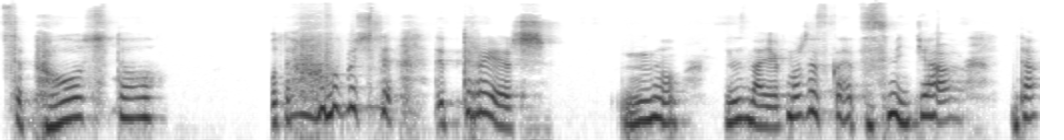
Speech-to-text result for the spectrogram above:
це просто, от, вибачте, треш. Ну, не знаю, як можна сказати, сміття. Да?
